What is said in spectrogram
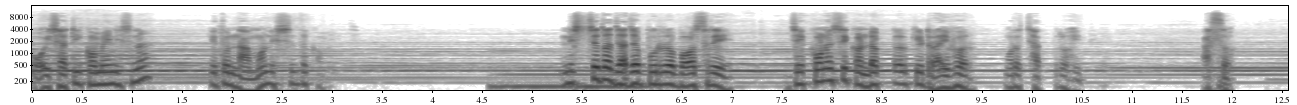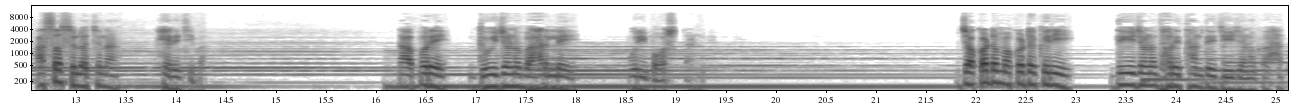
ପଇସାଟି କମେଇନି ସିନା କିନ୍ତୁ ନାମ ନିଶ୍ଚିତ କମେଇଛି। ନିଶ୍ଚିତ ଯାଜପୁରର ବସ୍ରେ ଯେକୌଣସି କଣ୍ଡକ୍ଟର କି ଡ୍ରାଇଭର ମୋର ଛାତ୍ର ହୋଇଥିବ। ଆସ ଆସ ସୁଲୋଚନା ଫେରିଯିବା ତାପରେ ଦୁଇ ଜଣ ବାହାରିଲେ ପୁରୀ ବସ୍ ଷ୍ଟାଣ୍ଡ ଜକଟ ମକଟ କରି ଦୁଇ ଜଣ ଧରିଥାନ୍ତି ଦୁଇ ଜଣଙ୍କ ହାତ।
